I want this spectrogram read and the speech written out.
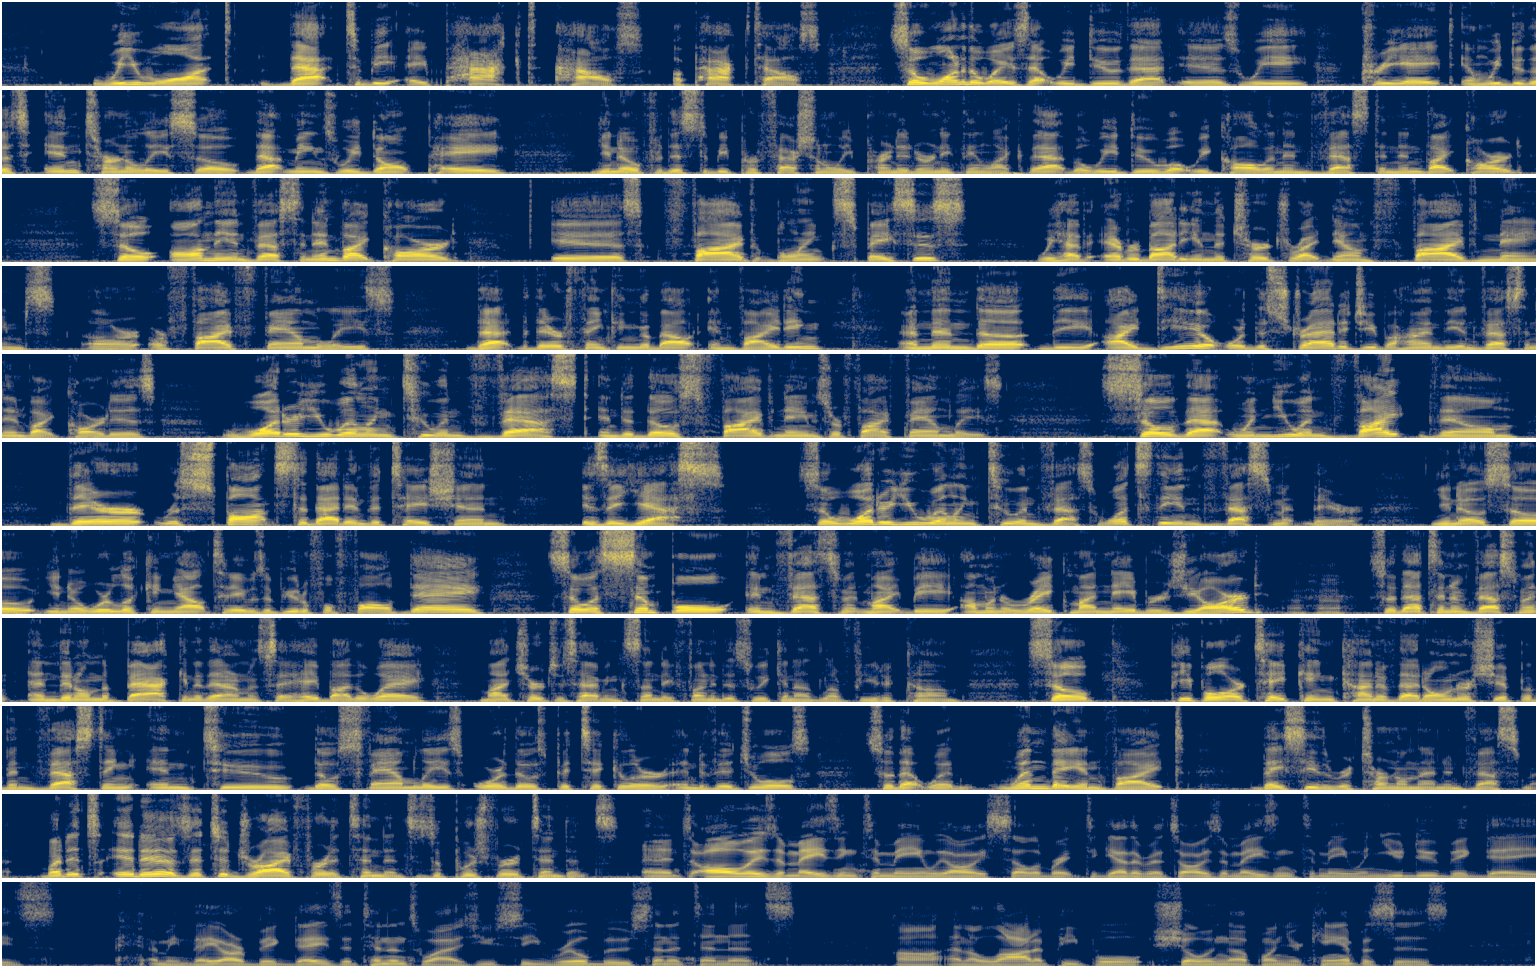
we want that to be a packed house, a packed house. So one of the ways that we do that is we create and we do this internally. So that means we don't pay, you know, for this to be professionally printed or anything like that, but we do what we call an invest and invite card. So on the invest and invite card is five blank spaces. We have everybody in the church write down five names or, or five families that they're thinking about inviting. And then the the idea or the strategy behind the invest and invite card is what are you willing to invest into those five names or five families so that when you invite them, their response to that invitation is a yes. So what are you willing to invest? What's the investment there? You know, so you know, we're looking out today was a beautiful fall day. So a simple investment might be I'm going to rake my neighbor's yard. Uh-huh. So that's an investment and then on the back end of that I'm going to say, "Hey, by the way, my church is having Sunday funny this weekend. I'd love for you to come." So people are taking kind of that ownership of investing into those families or those particular individuals so that when when they invite they see the return on that investment. But it's it is it's a drive for attendance. It's a push for attendance. And it's always amazing to me, and we always celebrate together. But it's always amazing to me when you do big days. I mean, they are big days attendance wise. You see real boosts in attendance, uh, and a lot of people showing up on your campuses.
